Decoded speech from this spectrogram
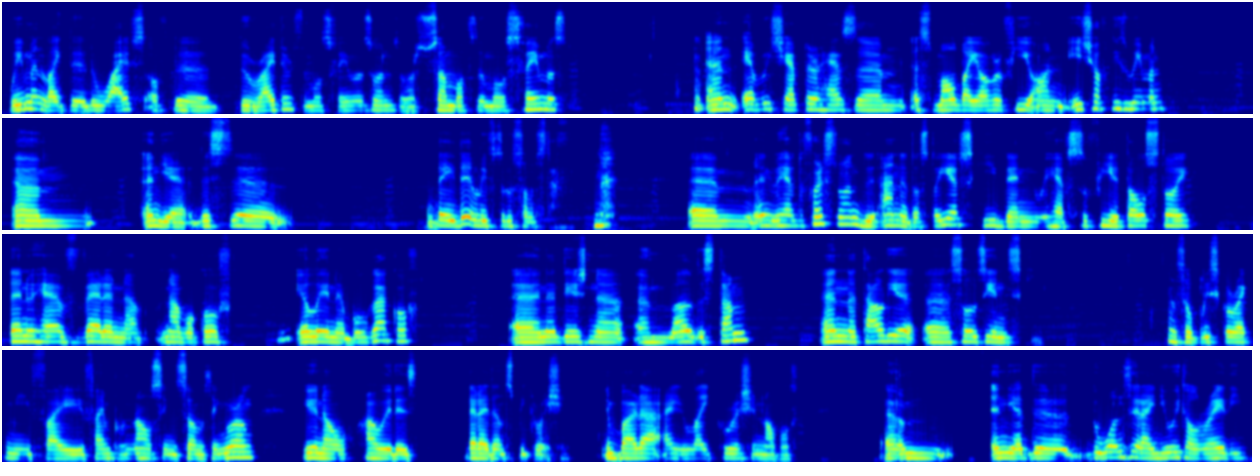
women, like the, the wives of the the writers, the most famous ones, or some of the most famous. And every chapter has um, a small biography on each of these women. Um, and yeah, this uh, they they live through some stuff. um, and we have the first one, the Anna Dostoevsky. Then we have Sophia Tolstoy. Then we have Vera Nabokov, Elena Bulgakov, uh, Nadezhda Maldestam, and Natalia uh, Solzhenitsyn. And so please correct me if I if I'm pronouncing something wrong. You know how it is that I don't speak Russian, but uh, I like Russian novels. Um, and yeah, the the ones that I knew it already,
